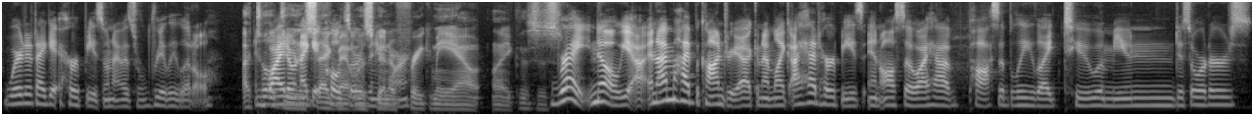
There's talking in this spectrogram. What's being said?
where did I get herpes when I was really little? I And told why you don't I get cold segment sores was gonna freak me out. Like this is Right. No, yeah. And I'm a hypochondriac, and I'm like, I had herpes, and also I have possibly like two immune disorders,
